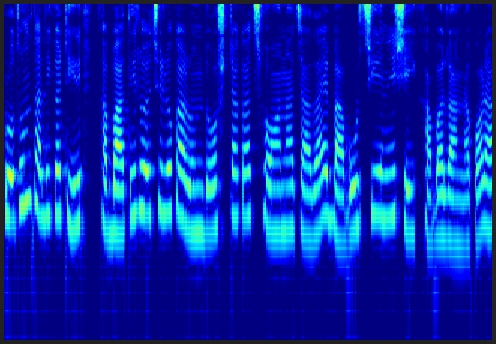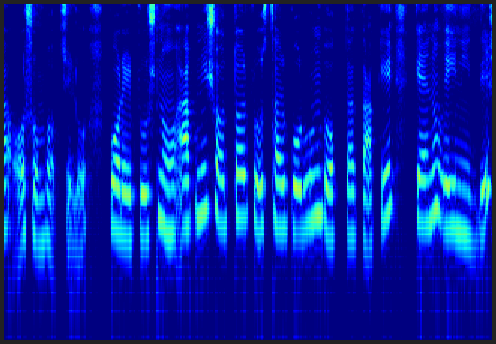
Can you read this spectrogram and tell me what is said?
প্রথম তালিকাটির বাতিল হয়েছিল কারণ দশ টাকা ছ আনা চাঁদায় বাবুর্চি এনে সেই খাবার রান্না করা অসম্ভব ছিল। পরের প্রশ্ন, আপনি সত্তর প্রস্থার করুন বক্তা কাকে কেন এই নির্দেশ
